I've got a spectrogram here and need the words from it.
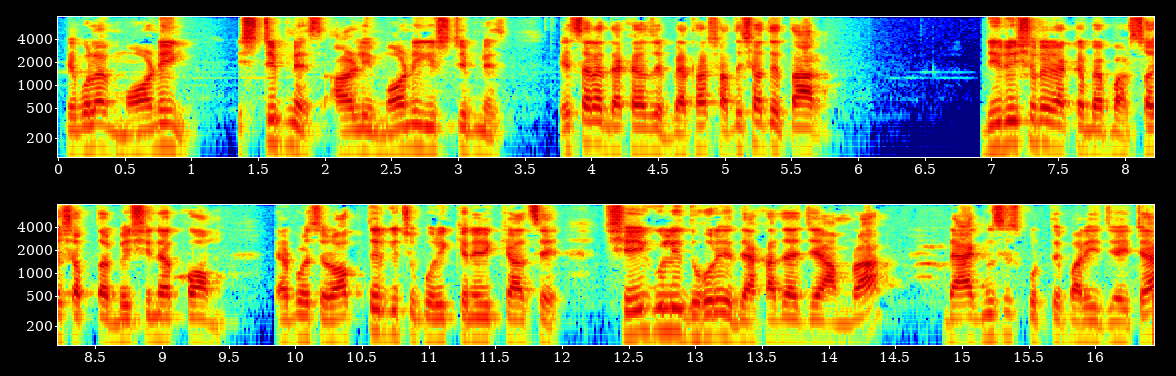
এটা বলা হয় morning stiffness early morning stiffness এছাড়া দেখা যায় যে ব্যথার সাথে সাথে তার ডিউরেশনের একটা ব্যাপার, ছয় সপ্তাহ বেশি না কম। এরপর হচ্ছে রক্তের কিছু পরীক্ষা নিরীক্ষা আছে, সেইগুলি ধরে দেখা যায় যে আমরা ডায়াগনোসিস করতে পারি যে এটা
